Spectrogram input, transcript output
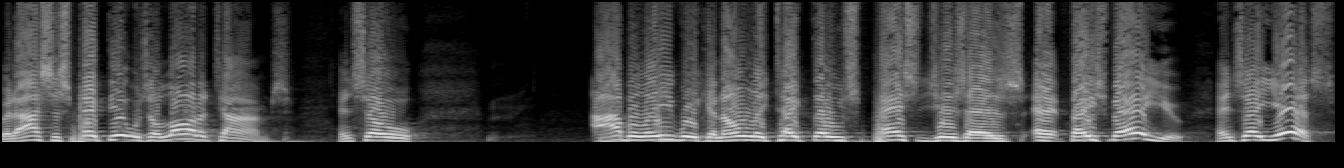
but I suspect it was a lot of times. And so I believe we can only take those passages as at face value and say, yes,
